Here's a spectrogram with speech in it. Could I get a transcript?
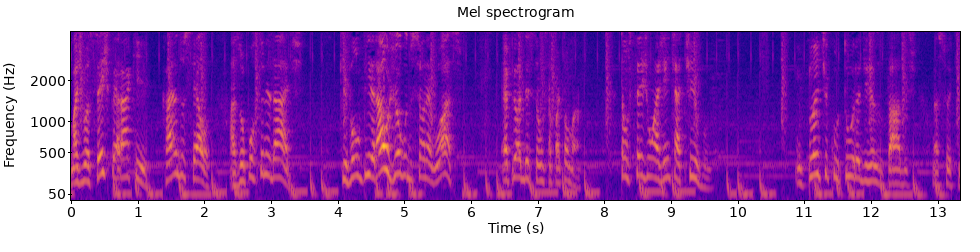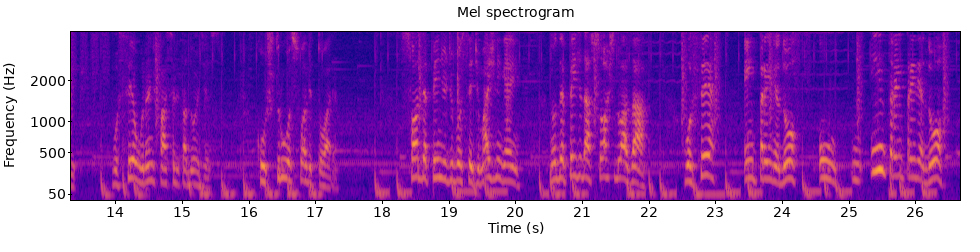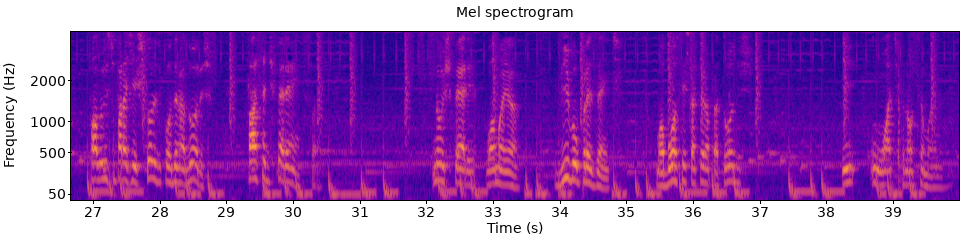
Mas você esperar que caiam do céu as oportunidades que vão virar o jogo do seu negócio é a pior decisão que você pode tomar. Então seja um agente ativo. Implante cultura de resultados na sua equipe. Você é o grande facilitador disso. Construa sua vitória. Só depende de você, de mais ninguém. Não depende da sorte do azar. Você, empreendedor ou um intraempreendedor, falo isso para gestores e coordenadores, faça a diferença. Não espere o amanhã. Viva o presente. Uma boa sexta-feira para todos e um ótimo final de semana.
